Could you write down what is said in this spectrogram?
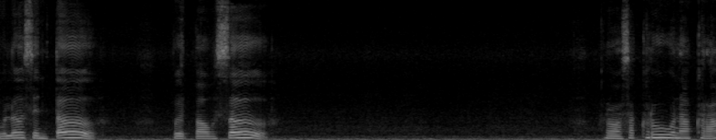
ลเลอร์เซ็นเตอร์ เปิดเบราว์เซอร์ รอสักครู่นะคะ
